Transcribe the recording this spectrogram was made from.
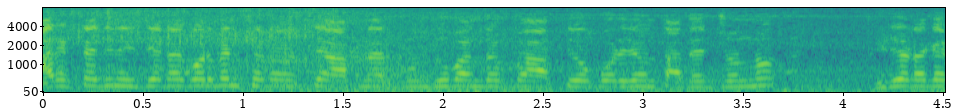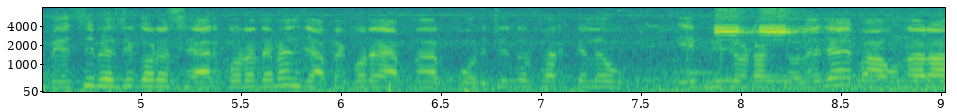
আরেকটা জিনিস যেটা করবেন, সেটা হচ্ছে আপনার বন্ধু বান্ধব বা আত্মীয় পরিজন তাদের জন্য ভিডিওটাকে বেশি বেশি করে শেয়ার করে দেবেন, যাতে করে আপনার পরিচিত সার্কেলেও এই ভিডিওটা চলে যায় বা ওনারা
